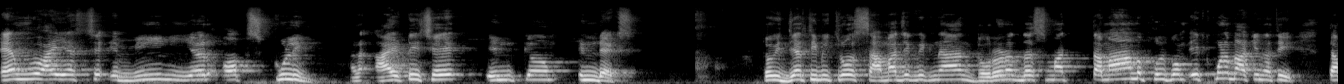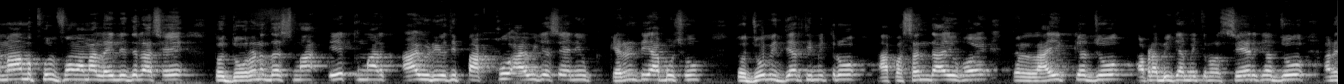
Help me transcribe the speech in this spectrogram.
MYS છે, એ મીન યર ઓફ સ્કૂલિંગ અને આઈટી છે, ઇન્કમ ઇન્ડેક્સ. તો વિદ્યાર્થી મિત્રો, સામાજિક વિજ્ઞાન ધોરણ દસમાં તમામ ફૂલ ફોર્મ એક પણ બાકી નથી. તમામ ફૂલ ફોર્મ આમાં લઈ લીધેલા છે. તો ધોરણ દસમાં એક માર્ક આ વિડીયોથી પાક્કો આવી જશે એની ગેરંટી આપું છું. તો જો વિદ્યાર્થી મિત્રો આ પસંદ આવ્યું હોય, તો લાઈક કરજો, આપણા બીજા મિત્રોને શેર કરજો, અને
